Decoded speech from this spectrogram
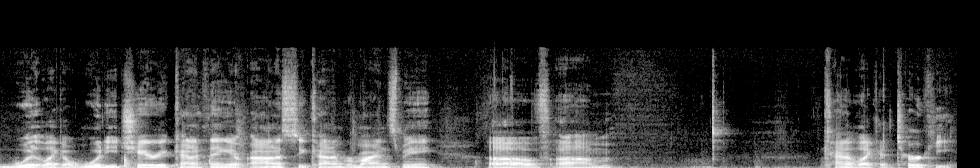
wood like a woody cherry kind of thing. It honestly kind of reminds me of um kind of like a turkey.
